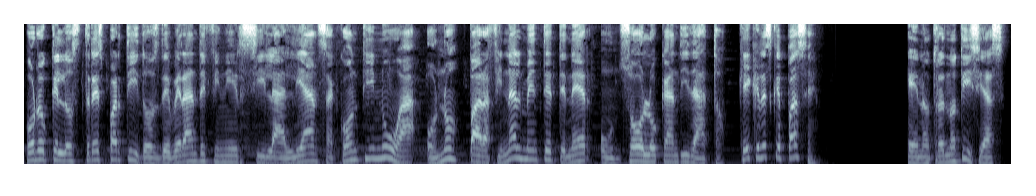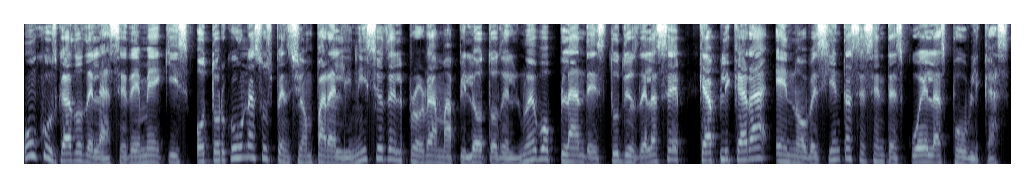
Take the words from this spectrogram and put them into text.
por lo que los tres partidos deberán definir si la alianza continúa o no para finalmente tener un solo candidato. ¿Qué crees que pase? En otras noticias, un juzgado de la CDMX otorgó una suspensión para el inicio del programa piloto del nuevo plan de estudios de la SEP que aplicará en 960 escuelas públicas.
